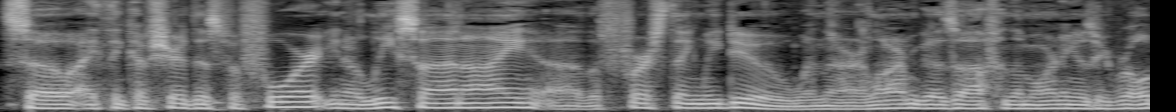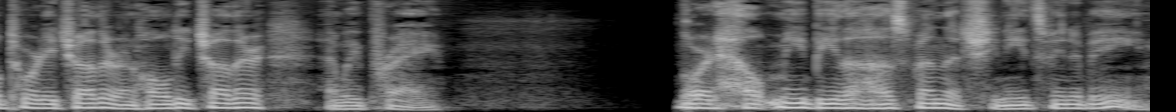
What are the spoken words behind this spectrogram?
So I think I've shared this before. You know, Lisa and I, uh, the first thing we do when our alarm goes off in the morning is we roll toward each other and hold each other and we pray. Lord, help me be the husband that she needs me to be.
